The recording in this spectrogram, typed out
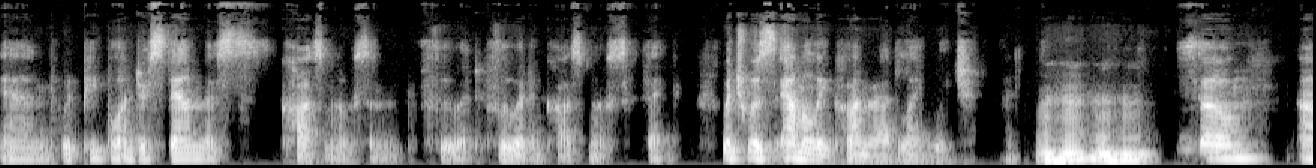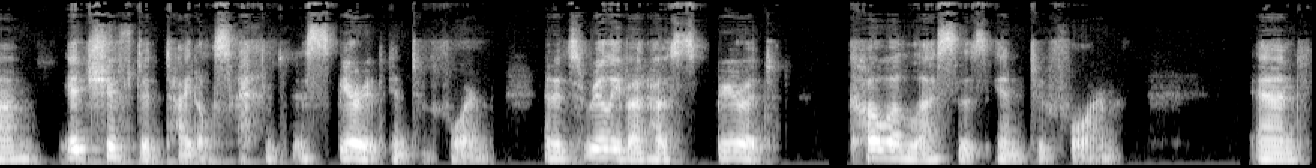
and would people understand this cosmos and fluid fluid and cosmos thing which was emilie conrad language mm-hmm, mm-hmm. so um, it shifted titles and spirit into form and it's really about how spirit coalesces into form and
